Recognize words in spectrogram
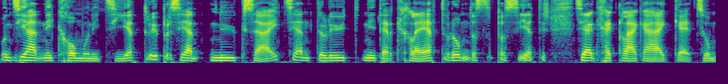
Und sie haben nicht kommuniziert darüber, sie haben nichts gesagt, sie haben den Leuten nicht erklärt, warum das passiert ist, sie haben keine Gelegenheit gegeben, um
